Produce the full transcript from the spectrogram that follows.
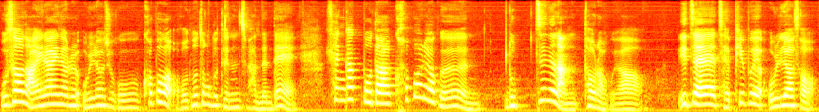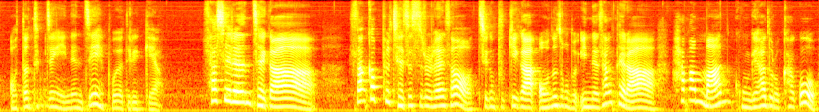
우선 아이라이너를 올려주고 커버가 어느 정도 되는지 봤는데 생각보다 커버력은 높지는 않더라고요. 이제 제 피부에 올려서 어떤 특징이 있는지 보여드릴게요. 사실은 제가 쌍꺼풀 재수술을 해서 지금 붓기가 어느 정도 있는 상태라 하관만 공개하도록 하고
